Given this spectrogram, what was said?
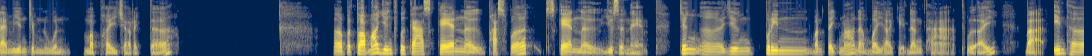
ដែលមានចំនួន20 character បន្ទាប់មកយើងធ្វើការ scan នៅ password scan នៅ username អញ្ចឹងយើង print បន្តិចមកដើម្បីឲ្យគេដឹងថាធ្វើអីបាទ enter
